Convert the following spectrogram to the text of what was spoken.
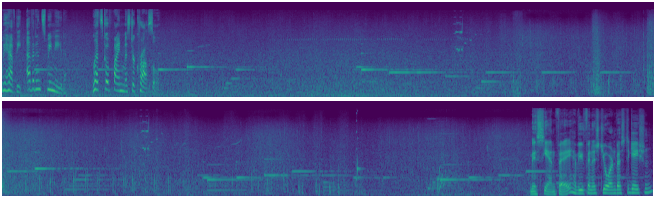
we have the evidence we need. Let's go find Mr. Crossell. Miss Yanfei, have you finished your investigation?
